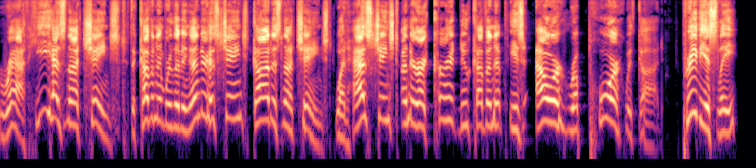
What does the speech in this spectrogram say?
wrath. He has not changed. The covenant we're living under has changed. God has not changed. What has changed under our current new covenant is our rapport with God. Previously,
